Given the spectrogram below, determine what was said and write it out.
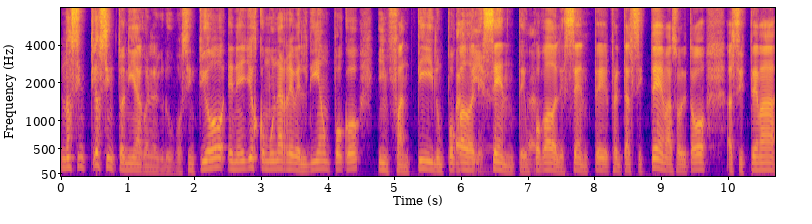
no sintió sintonía con el grupo, sintió en ellos como una rebeldía un poco infantil, un poco adolescente, un poco adolescente frente al sistema, sobre todo al sistema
